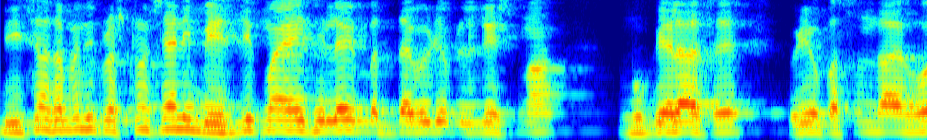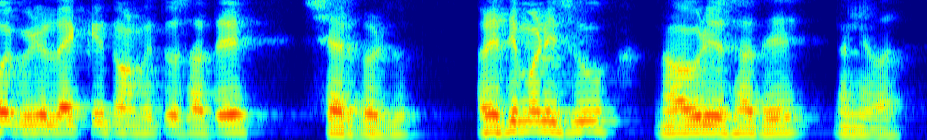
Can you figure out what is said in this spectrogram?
દિશા સંબંધી પ્રશ્નો છે, એની બેઝિક માહિતી લઈ બધા વીડિયો પ્લેલિસ્ટમાં મૂકેલા છે. વીડિયો પસંદ આવ્યો હોય વીડિયો લાઈક કરી તમારા મિત્રો સાથે શેર કરજો. ફરીથી મળીશું નવા વીડિયો સાથે. ધન્યવાદ.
